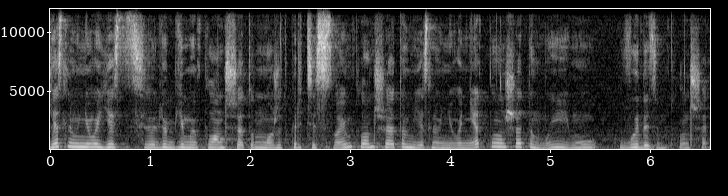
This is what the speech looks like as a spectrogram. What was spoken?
Если у него есть любимый планшет, он может прийти со своим планшетом. Если у него нет планшета, мы ему выдадим планшет.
